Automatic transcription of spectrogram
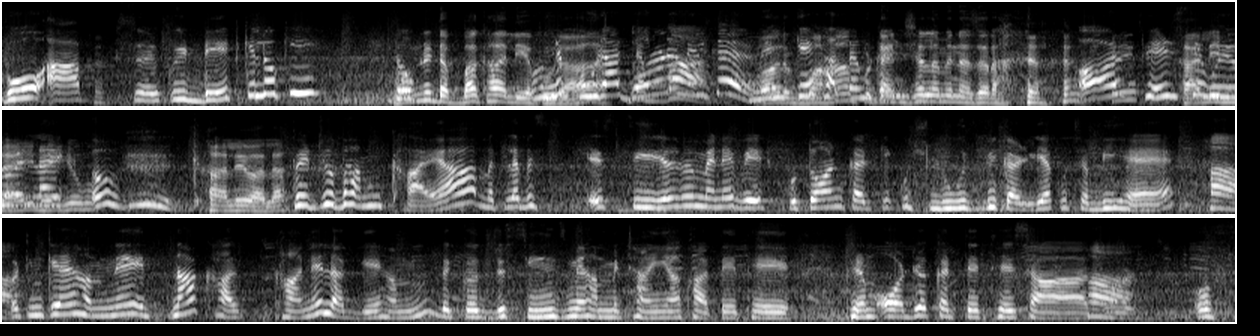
वो आप कोई कोई डेढ़ किलो की? तो हमने डब्बा खा लिया पूरा पूरा दोनों ने डब्बा मिलकर? और मिलके वहाँ खत्म पोटेंशियल हमें नज़र आया और फिर से ही नहीं हूँ "ओह." खाने वाला फिर जब हम खाया मतलब इस इस सीरियल में मैंने वेट पुट ऑन करके कुछ लूज भी कर लिया कुछ अभी है हाँ। बट इनके हमने इतना खा खाने लग गए हम बिकॉज़ जो सीन्स में हम मिठाइयाँ खाते थे फिर हम ऑर्डर करते थे साथ हाँ। और उफ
